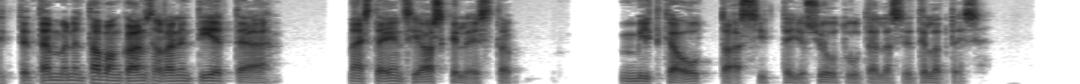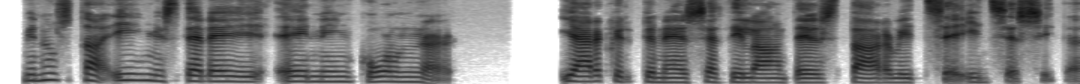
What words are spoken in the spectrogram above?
sitten tämmöinen tavan kansalainen tietää näistä ensiaskeleista, mitkä ottaa sitten, jos joutuu tällaiseen tilanteeseen? Minusta ihmisten ei, ei niin kuin järkyttyneessä tilanteessa tarvitse itse sitä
